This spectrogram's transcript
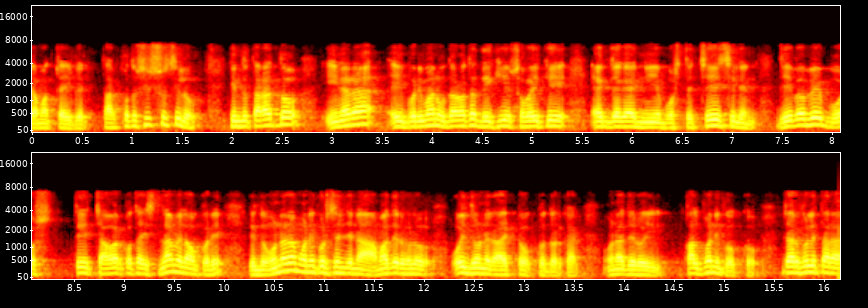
জামাত টাইপের, তার কত শিষ্য ছিল। কিন্তু তারা তো এনারা এই পরিমাণ উদারতা দেখিয়ে সবাইকে এক জায়গায় নিয়ে বসতে চেয়েছিলেন। যেভাবে চাওয়ার কথা ইসলাম এলাও করে, কিন্তু ওনারা মনে করছেন যে না, আমাদের হলো ওই ধরনের আরেকটা ঐক্য দরকার, ওনাদের ওই কাল্পনিক ঐক্য, যার ফলে তারা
